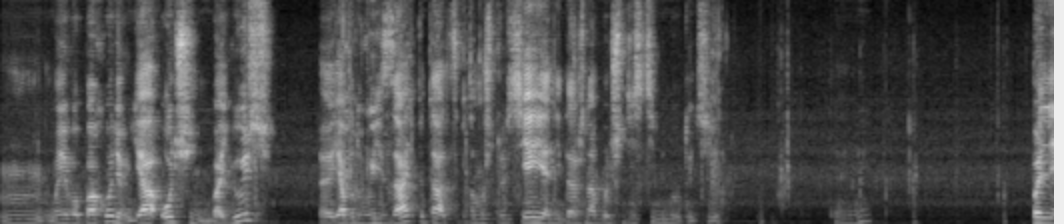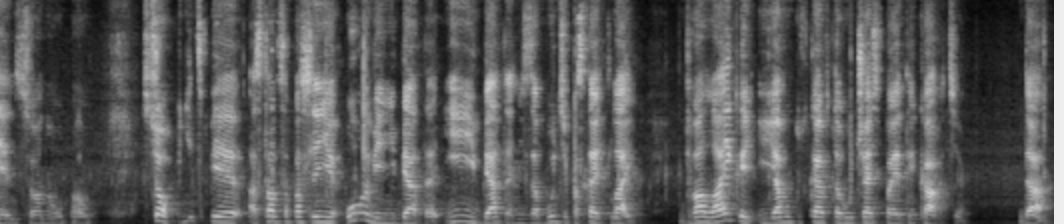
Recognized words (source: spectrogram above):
мы его проходим. Я очень боюсь. Э, я буду вырезать пытаться, потому что серия не должна больше 10 минут идти. Так. Блин, все, она упал. Все, в принципе, остался последний уровень, ребята. И, ребята, не забудьте поставить лайк. Два лайка, и я выпускаю вторую часть по этой карте. Да.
